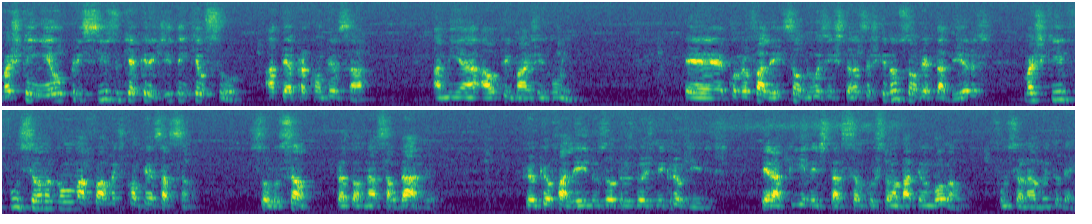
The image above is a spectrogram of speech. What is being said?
mas quem eu preciso que acreditem que eu sou, até para compensar a minha autoimagem ruim. É, como eu falei, são duas instâncias que não são verdadeiras, mas que funcionam como uma forma de compensação. Solução para tornar saudável? Foi o que eu falei nos outros dois microvídeos. Terapia e meditação costumam bater um bolão. Funcionar muito bem.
